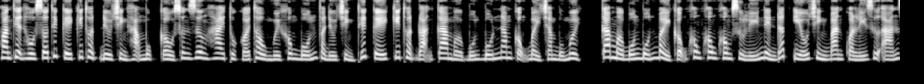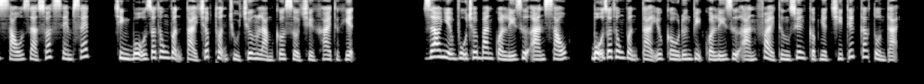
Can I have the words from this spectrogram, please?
Hoàn thiện hồ sơ thiết kế kỹ thuật điều chỉnh hạng mục cầu Xuân Dương 2 thuộc gói thầu 1004 và điều chỉnh thiết kế kỹ thuật đoạn KM445-740. KM447-000 xử lý nền đất yếu trình Ban Quản lý Dự án 6 giả soát xem xét, trình Bộ Giao thông Vận tải chấp thuận chủ trương làm cơ sở triển khai thực hiện. Giao nhiệm vụ cho Ban Quản lý Dự án 6, Bộ Giao thông Vận tải yêu cầu đơn vị quản lý dự án phải thường xuyên cập nhật chi tiết các tồn tại,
